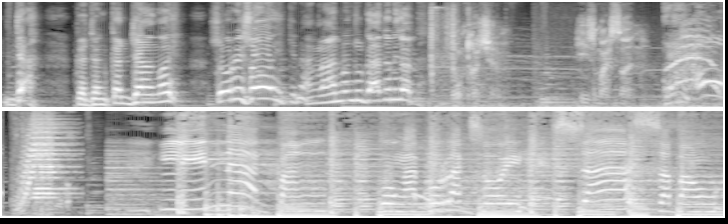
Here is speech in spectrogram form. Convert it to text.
Da! Kadyang-kadyang, oy! Sorry, soy! Kinahanglanon yung gato ni God. Don't touch him. He's my son. Oh! Linagpang kung ako ragsoy sa sabaw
